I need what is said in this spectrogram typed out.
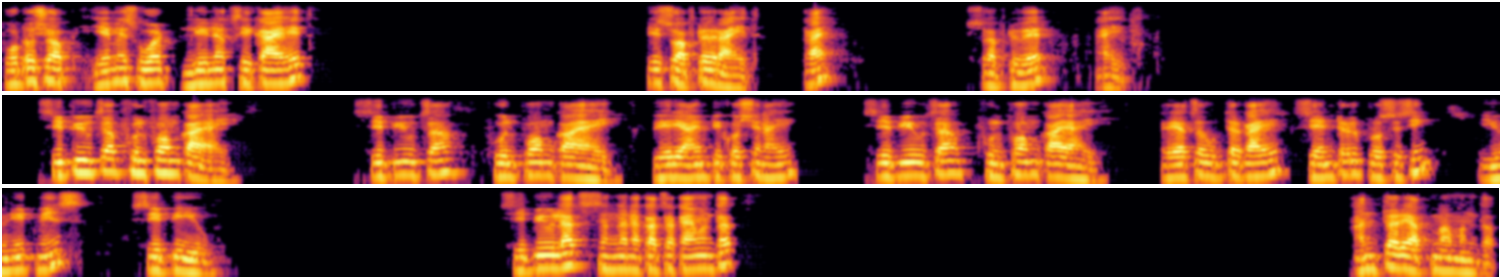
Photoshop M S Word Linux हे काय आहेत? हे सॉफ्टवेअर आहेत. काय? सॉफ्टवेअर आहेत. सीपीयूचा फुल फॉर्म काय आहे? सीपीयूचा फुल फॉर्म काय आहे? Very I M P question आहे. सीपीयूचा फुल फॉर्म काय आहे? तर याचं उत्तर काय आहे? Central processing unit means CPU सीपीयूलाच संगणकाचा काय म्हणतात? अंतर्यात्मा म्हणतात.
